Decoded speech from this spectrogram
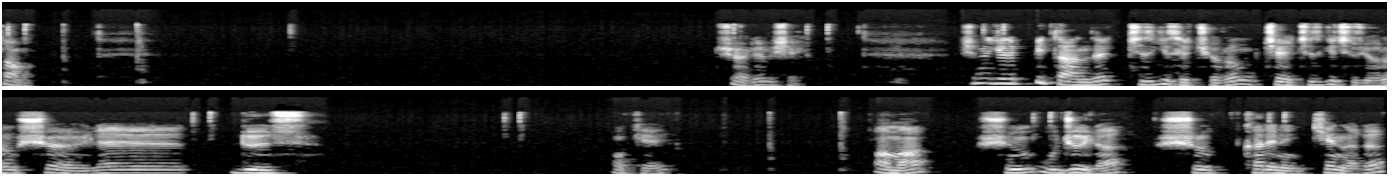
Tamam. Şöyle bir şey. Şimdi gelip bir tane de çizgi seçiyorum. Şey, çizgi çiziyorum. Şöyle düz. Okey. Ama şunun ucuyla şu karenin kenarı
